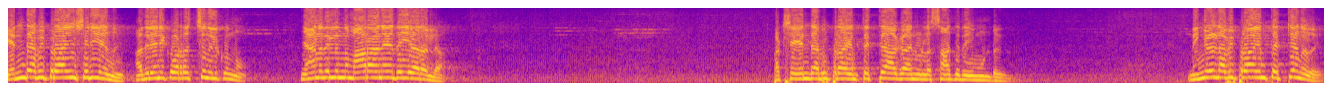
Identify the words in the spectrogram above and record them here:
എന്റെ അഭിപ്രായം ശരിയാണ്. അതിലെനിക്ക് ഉറച്ചു നിൽക്കുന്നു. ഞാനതിൽ നിന്ന് മാറാനേ തയ്യാറല്ല. പക്ഷേ എന്റെ അഭിപ്രായം തെറ്റാകാനുള്ള സാധ്യതയുമുണ്ട്. നിങ്ങളുടെ അഭിപ്രായം തെറ്റാണത്.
